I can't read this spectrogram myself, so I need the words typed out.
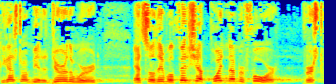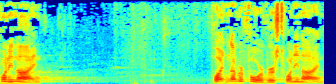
you got to start being a doer of the word. And so then we'll finish up point number four, verse 29. Point number four, verse 29.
